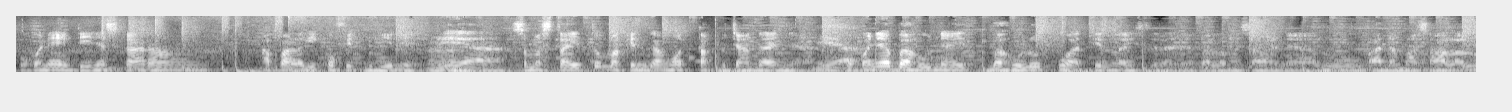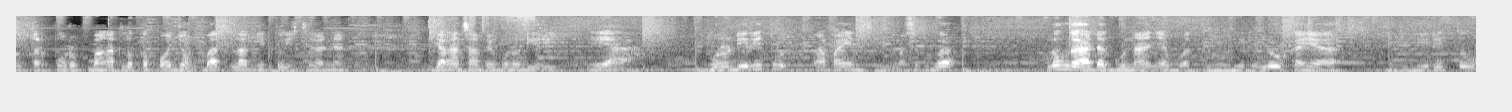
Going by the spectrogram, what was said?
Pokoknya intinya sekarang apalagi Covid begini. Hmm. Iya. Semesta itu makin gak ngotak bercandanya. Iya. Pokoknya bahunya bahu lu kuatin lah istilahnya. Kalau misalnya lu ada masalah, lu terpuruk banget, lu ke pojok banget lah gitu istilahnya. Jangan sampai bunuh diri. Iya. Bunuh diri tuh ngapain sih? Maksud gua lu nggak ada gunanya buat bunuh diri. Lu kayak bunuh diri tuh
